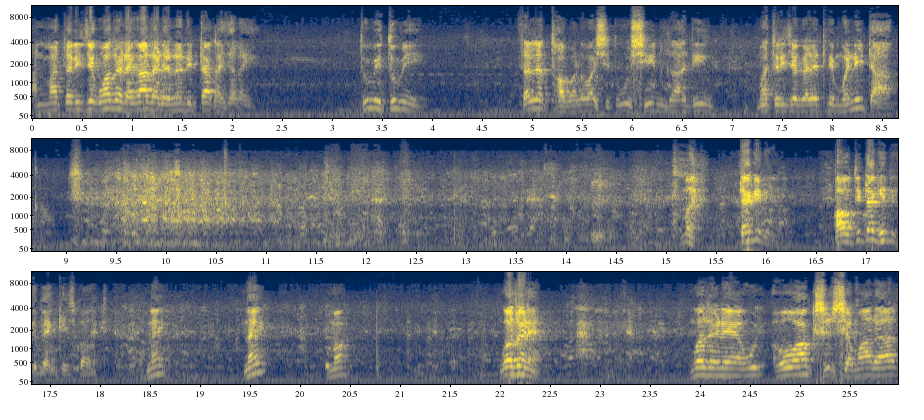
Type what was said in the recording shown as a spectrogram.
आणि म्हातारीचे गोदाड्या गादाड्या नदीत टाकायच्या नाही. तुम्ही तुम्ही. चालल्या थोबाड वाशीत उशीन गादीन म्हातारीच्या गळ्यातली मणी टाक मग टाकी दे. पावती टाकी दे बँकेची पावती. नाही? नाही? मग? वजण्या वजण्या हो अक्षरशः महाराज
